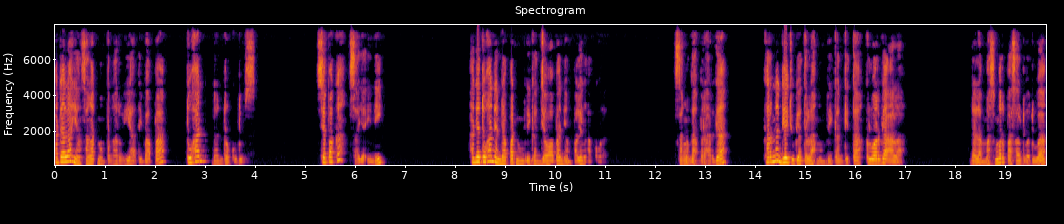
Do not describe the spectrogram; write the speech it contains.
adalah yang sangat mempengaruhi hati Bapa, Tuhan, dan Roh Kudus. Siapakah saya ini? hanya Tuhan yang dapat memberikan jawaban yang paling akurat. Sangatlah berharga karena Dia juga telah memberikan kita keluarga Allah. Dalam Mazmur pasal 22,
